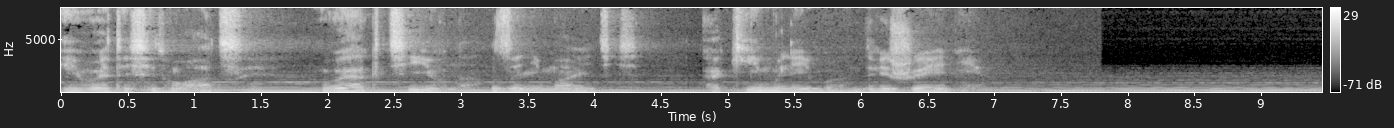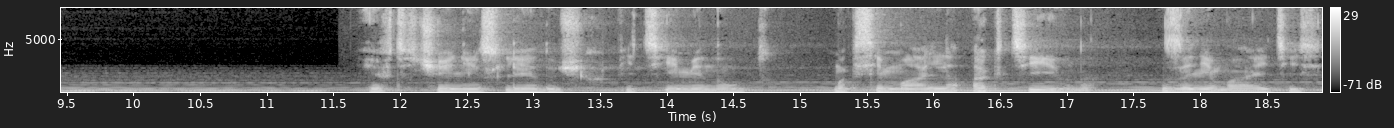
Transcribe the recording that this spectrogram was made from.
И в этой ситуации вы активно занимаетесь каким-либо движением. И в течение следующих пяти минут – максимально активно занимайтесь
